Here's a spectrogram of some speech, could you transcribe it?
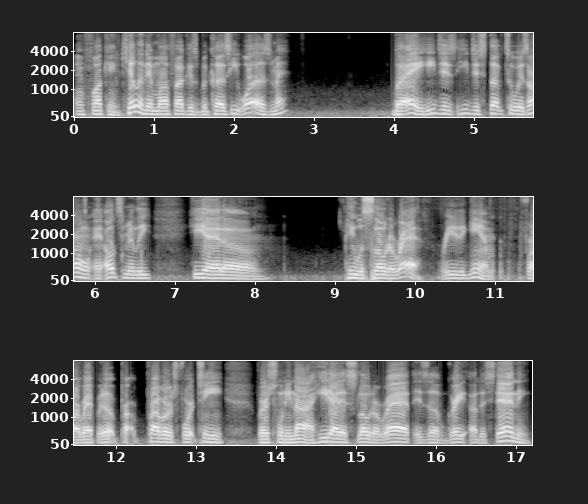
and fucking killing them motherfuckers because he was, man. But hey, he just he just stuck to his own, and ultimately, he had um he was slow to wrath. Read it again before I wrap it up. Pro Proverbs 14, verse 29. He that is slow to wrath is of great understanding,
